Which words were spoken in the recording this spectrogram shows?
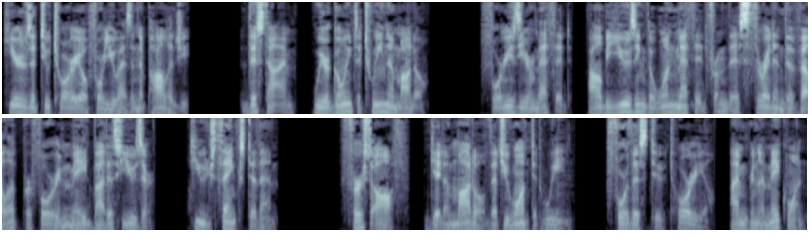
Here's a tutorial for you as an apology. This time, we're going to tween a model. For easier method, I'll be using the one method from this thread and developer forum made by this user. Huge thanks to them. First off, get a model that you want to tween. For this tutorial, I'm gonna make one.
